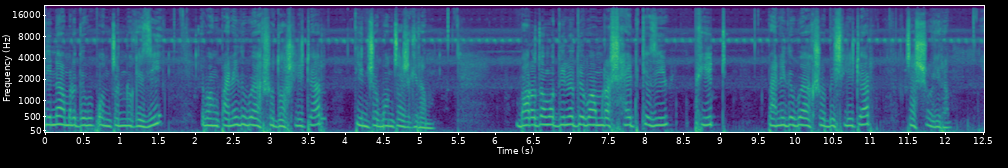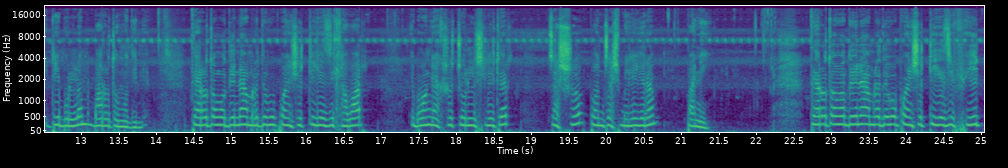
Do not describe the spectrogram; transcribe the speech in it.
দিনে আমরা দেবো পঞ্চান্ন কেজি এবং পানি দেবো একশো দশ লিটার, তিনশো পঞ্চাশ গ্রাম। বারোতম দিনে দেবো আমরা ষাট কেজি ফিট পানি দেবো একশো বিশ লিটার, চারশো গ্রাম। এটি বললাম বারোতম দিনে। তেরোতম দিনে আমরা দেবো পঁয়ষট্টি কেজি খাবার এবং একশো চল্লিশ লিটার, চারশো পঞ্চাশ মিলিগ্রাম পানি। তেরোতম দিনে আমরা দেবো পঁয়ষট্টি কেজি ফিট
